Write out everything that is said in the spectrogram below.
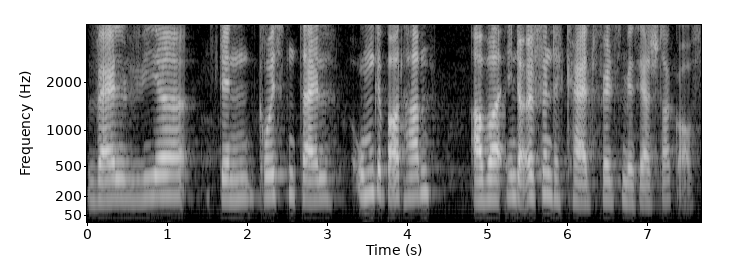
weil wir den größten Teil umgebaut haben. Aber in der Öffentlichkeit fällt es mir sehr stark auf.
